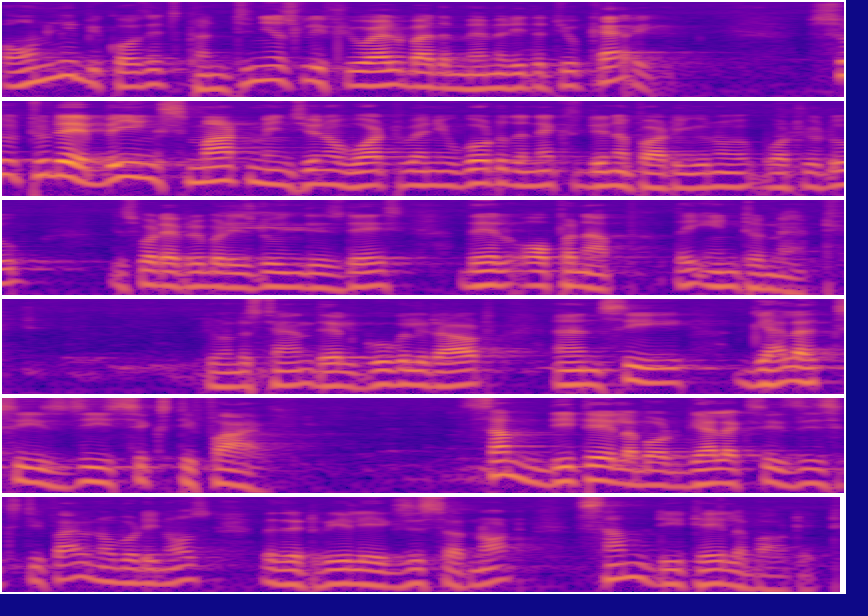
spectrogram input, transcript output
only because it's continuously fueled by the memory that you carry. So today, being smart means, you know what, when you go to the next dinner party, you know what you do? This is what everybody is doing these days. They'll open up the internet. You understand? They'll Google it out and see Galaxy Z65. Some detail about Galaxy Z65, nobody knows whether it really exists or not, some detail about it.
